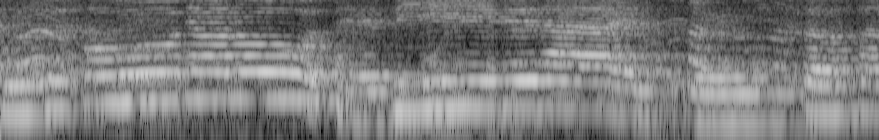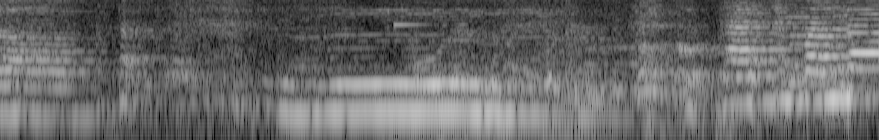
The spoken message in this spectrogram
우주소녀로 데뷔를 할 수 있어서. 음, 다시 만나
